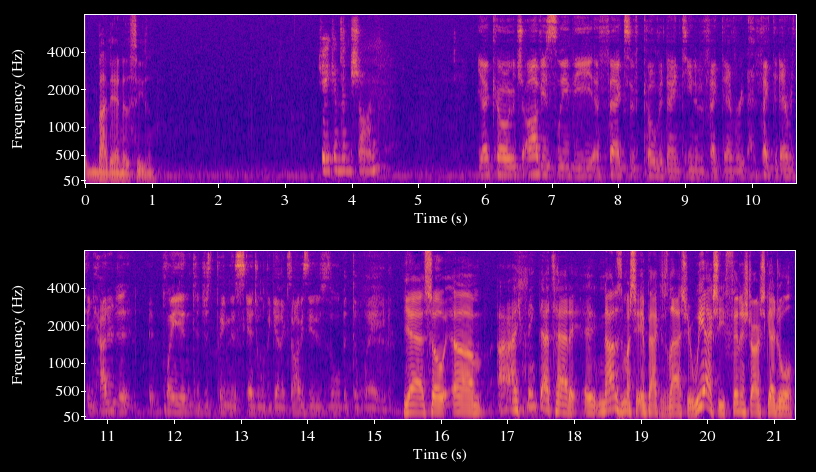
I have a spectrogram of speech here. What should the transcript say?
by the end of the season. Jake and then Sean. Yeah, coach. Obviously, the effects of COVID nineteen have affected every affected everything. How did it play into just putting this schedule together? Because obviously this is a little bit delayed. Yeah, so um, I think that's had a, not as much impact as last year. We actually finished our schedule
